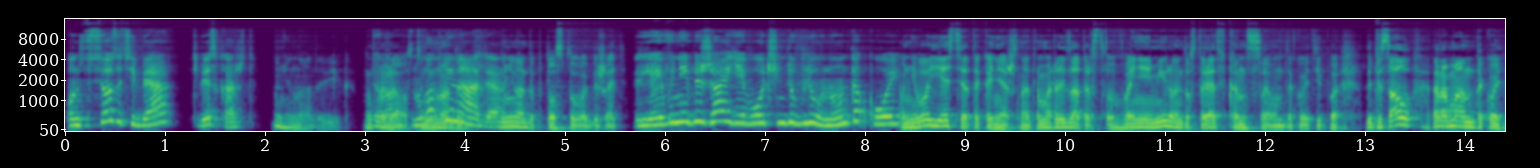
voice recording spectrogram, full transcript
Он все за тебя тебе скажет. Ну не надо, Вик. Ну, да. пожалуйста. Ну, как не, не надо, надо? Ну, не надо Толстого обижать. Я его не обижаю, я его очень люблю, но он такой. У него есть это, конечно, это морализаторство. В «Войне и мире» он это вставляет в конце. Он такой, типа, дописал роман такой,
